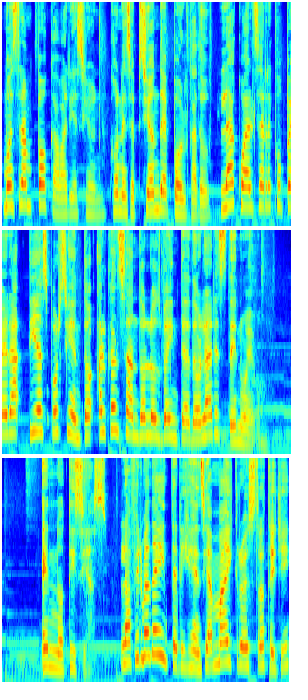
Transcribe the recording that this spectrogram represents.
muestran poca variación, con excepción de Polkadot, la cual se recupera 10% alcanzando los 20 dólares de nuevo. En noticias. La firma de inteligencia MicroStrategy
